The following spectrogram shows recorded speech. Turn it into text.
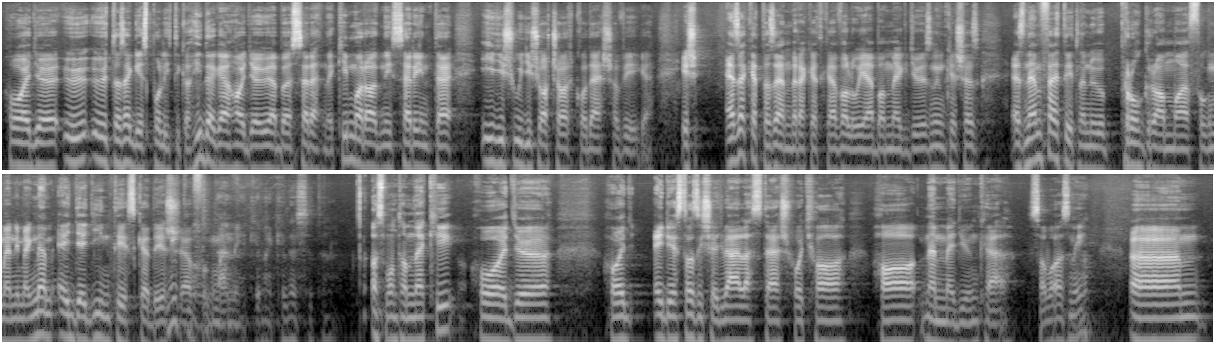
hogy ő, őt az egész politika hidegen hagyja, ő ebből szeretne kimaradni, szerinte így is úgy is acsarkodás a vége. És ezeket az embereket kell valójában meggyőznünk, és ez, ez nem feltétlenül programmal fog menni, meg nem egy-egy intézkedéssel fog menni. Neki? Azt mondtam neki, hogy, hogy egyrészt az is egy választás, hogyha ha nem megyünk el szavazni. Öm,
